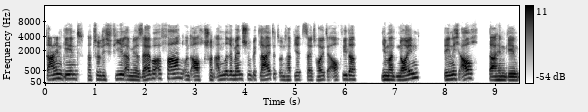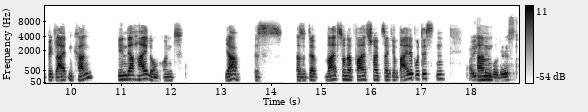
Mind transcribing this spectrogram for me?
dahingehend natürlich viel an mir selber erfahren und auch schon andere Menschen begleitet und habe jetzt seit heute auch wieder jemand Neuen, den ich auch dahingehend begleiten kann in der Heilung. Und ja, es, also der Walz von der Pfalz schreibt, seid ihr beide Buddhisten? ich bin Ähm, Buddhist.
